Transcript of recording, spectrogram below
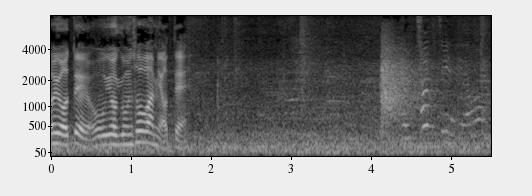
여기 어때? 어, 여기 온 소감이 어때? 열천지예요.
